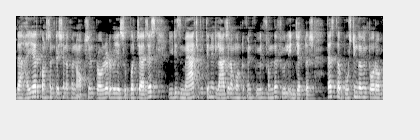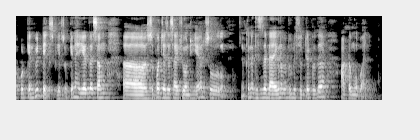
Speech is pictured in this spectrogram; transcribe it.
The higher concentration of an oxygen provided by a superchargers it is matched within a larger amount of fuel from the fuel injectors. Thus the boosting of an power output can be takes place okay now here the some uh, superchargers i shown here. So okay now this is the diagram it will be fitted to the automobile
